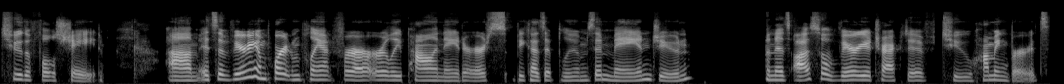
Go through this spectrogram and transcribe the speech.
to the full shade. Um, it's a very important plant for our early pollinators because it blooms in May and June. And it's also very attractive to hummingbirds.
